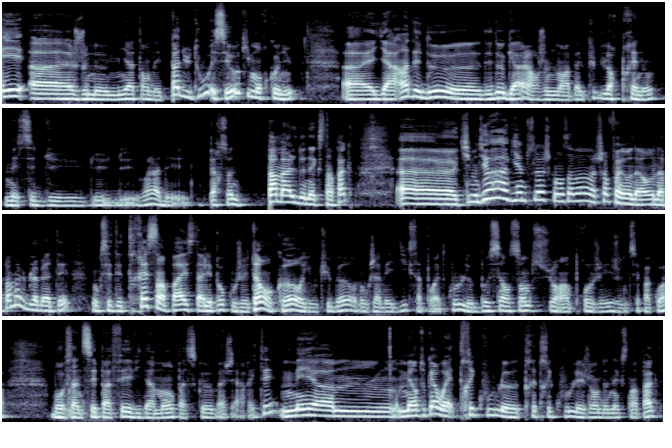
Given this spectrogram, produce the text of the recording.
Et euh, je ne m'y attendais pas du tout, et c'est eux qui m'ont reconnu. Euh, il y a un des deux, des gars, alors je ne me rappelle plus de leur prénom, mais c'est voilà, des personnes pas mal de Next Impact, euh, qui m'ont dit Ah, Game Slash, comment ça va Enfin, on a, on a pas mal blablaté. Donc, c'était très sympa. Et c'était à l'époque où j'étais encore youtubeur. Donc, j'avais dit que ça pourrait être cool de bosser ensemble sur un projet, je ne sais pas quoi. Bon, ça ne s'est pas fait évidemment parce que bah, j'ai arrêté. Mais, euh, mais en tout cas, ouais, très cool, très très cool les gens de Next Impact.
